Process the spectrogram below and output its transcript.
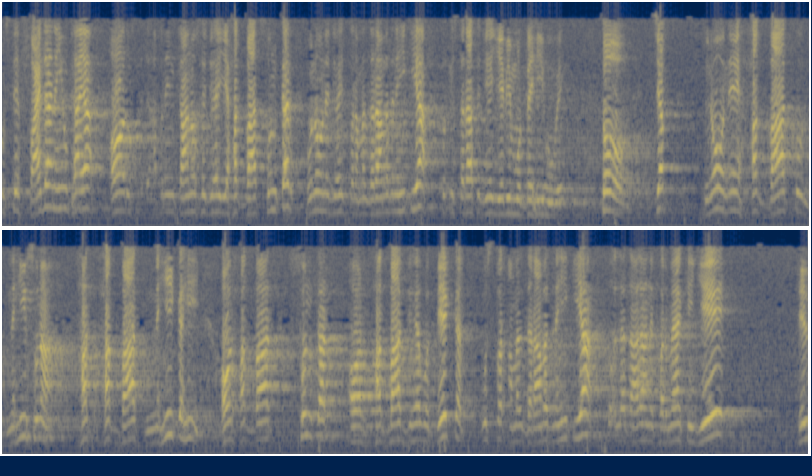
اس سے فائدہ نہیں اٹھایا اور اپنے ان کانوں سے جو ہے یہ حق بات سن کر انہوں نے جو ہے اس پر عمل درآمد نہیں کیا، تو اس طرح سے جو ہے یہ بھی مردے ہی ہوئے۔ تو جب انہوں نے حق بات کو نہیں سنا، حق حق بات نہیں کہی اور حق بات سن کر اور حق بات جو ہے وہ دیکھ کر اس پر عمل درآمد نہیں کیا، تو اللہ تعالیٰ نے فرمایا کہ یہ دل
